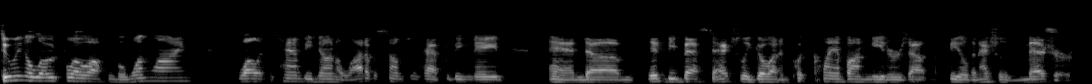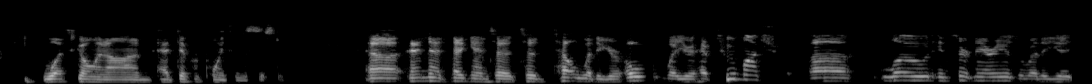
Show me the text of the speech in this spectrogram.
doing a load flow off of a one line, while it can be done, a lot of assumptions have to be made. And um, it'd be best to actually go out and put clamp on meters out in the field and actually measure what's going on at different points in the system. Uh, and that again to to tell whether you're whether you have too much uh, load in certain areas or whether you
